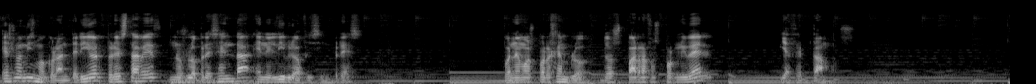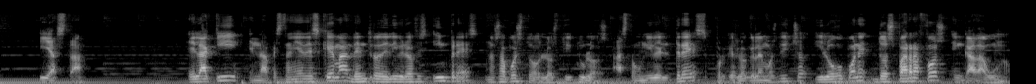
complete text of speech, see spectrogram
es lo mismo que lo anterior, pero esta vez nos lo presenta en el LibreOffice Impress. Ponemos, por ejemplo, dos párrafos por nivel y aceptamos. Y ya está. Él aquí, en la pestaña de esquema, dentro de LibreOffice Impress, nos ha puesto los títulos hasta un nivel 3, porque es lo que le hemos dicho, y luego pone dos párrafos en cada uno.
